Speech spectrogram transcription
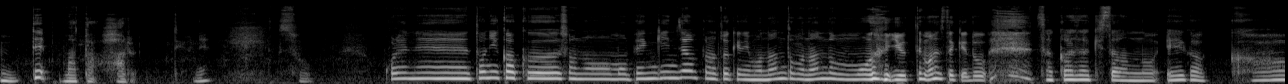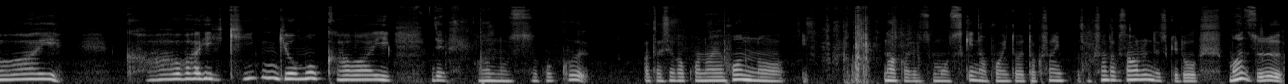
うん、でまた春っていうね。そう。これねとにかくそのもうペンギンジャンプの時にも何度も何度ももう 言ってましたけど坂崎さんの絵がかわい。いかわい。い金魚もかわい。いであのすごく私がこの絵本の中です。もう好きなポイントがたくさんたくさんたくさんあるんですけどまず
